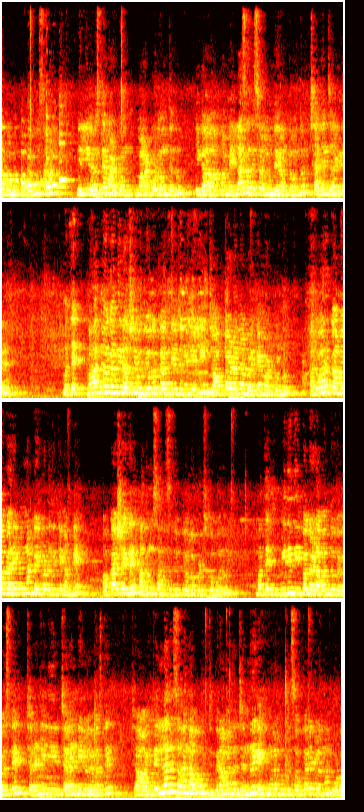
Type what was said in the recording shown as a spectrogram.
ತಗೊಂಬಂದು, ಅವ್ರಿಗೂ ಸಹ ನೆಲ್ಲಿ ವ್ಯವಸ್ಥೆ ಮಾಡ್ಕೊ ಮಾಡಿಕೊಡುವಂಥದ್ದು ಈಗ ನಮ್ಮ ಎಲ್ಲ ಸದಸ್ಯರ ಮುಂದೆ ಇರುವಂಥ ಒಂದು ಚಾಲೆಂಜ್ ಆಗಿದೆ. ಮತ್ತೆ ಮಹಾತ್ಮ ಗಾಂಧಿ ರಾಷ್ಟ್ರೀಯ ಉದ್ಯೋಗ ಖಾತ್ರಿ ಯೋಜನೆಯಲ್ಲಿ ಜಾಬ್ ಕಾರ್ಡ್ ಅನ್ನ ಬಳಕೆ ಮಾಡಿಕೊಂಡು ಹಲವಾರು ಕಾಮಗಾರಿಗಳನ್ನ ಕೈಗೊಳ್ಳೋದಕ್ಕೆ ನಮಗೆ ಅವಕಾಶ ಇದೆ. ಅದನ್ನು ಸಹ ಸದುಪಯೋಗ ಪಡಿಸ್ಕೋಬಹುದು ಮತ್ತೆ ಬೀದಿ ದೀಪಗಳ ಒಂದು ವ್ಯವಸ್ಥೆ, ಚರಂಡಿ ಚರಂಡಿಗಳ ವ್ಯವಸ್ಥೆ ಇದೆಲ್ಲನೂ ಸಹ ನಾವು ಗ್ರಾಮದ ಜನರಿಗೆ ಮೂಲಭೂತ ಸೌಕರ್ಯಗಳನ್ನ ಕೊಡೋ,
